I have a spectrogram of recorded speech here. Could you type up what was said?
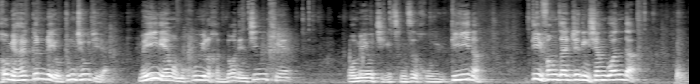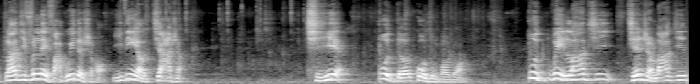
后面还跟着有中秋节。每一年我们呼吁了很多年，今天我们有几个层次呼吁：第一呢，地方在制定相关的垃圾分类法规的时候，一定要加上。企业不得过度包装，不为垃圾减少垃圾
